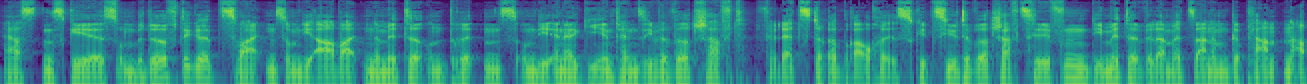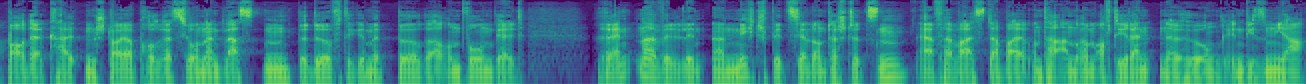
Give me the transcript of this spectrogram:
Erstens gehe es um Bedürftige, zweitens um die arbeitende Mitte und drittens um die energieintensive Wirtschaft. Für letztere brauche es gezielte Wirtschaftshilfen. Die Mitte will er mit seinem geplanten Abbau der kalten Steuerprogression entlasten, Bedürftige mit Bürger- und Wohngeld. Rentner will Lindner nicht speziell unterstützen. Er verweist dabei unter anderem auf die Rentenerhöhung in diesem Jahr.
